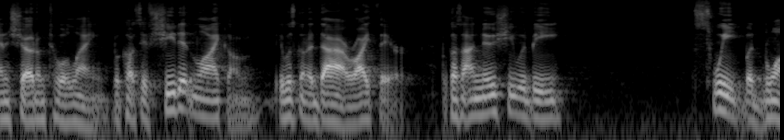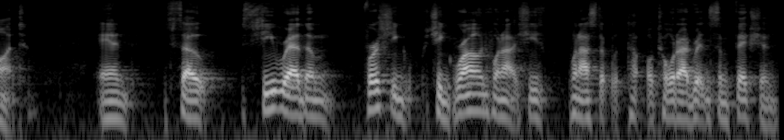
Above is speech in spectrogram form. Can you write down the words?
and showed them to Elaine because if she didn't like them, it was going to die right there because I knew she would be sweet but blunt. And so she read them. First, she, she groaned when I, she, when I told her I'd written some fiction.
